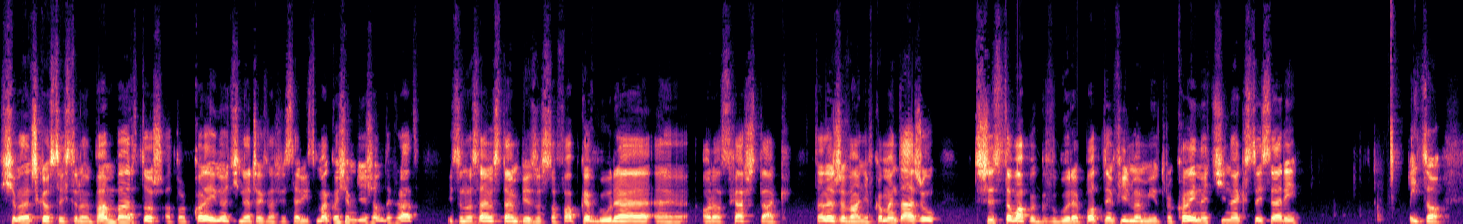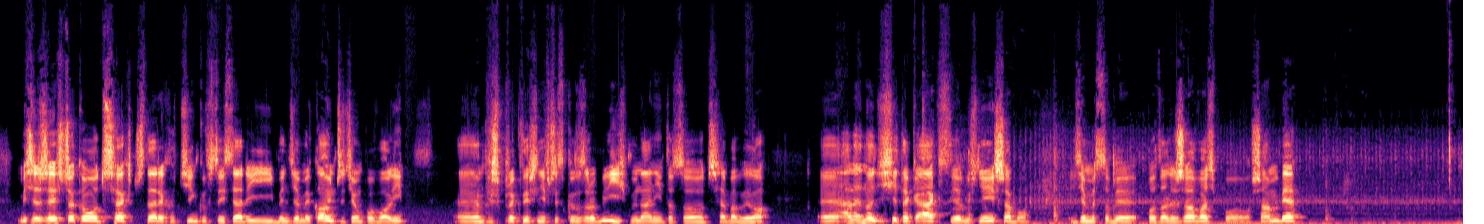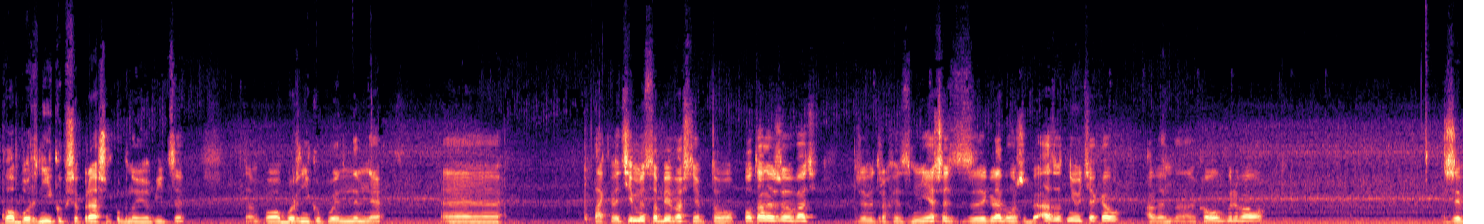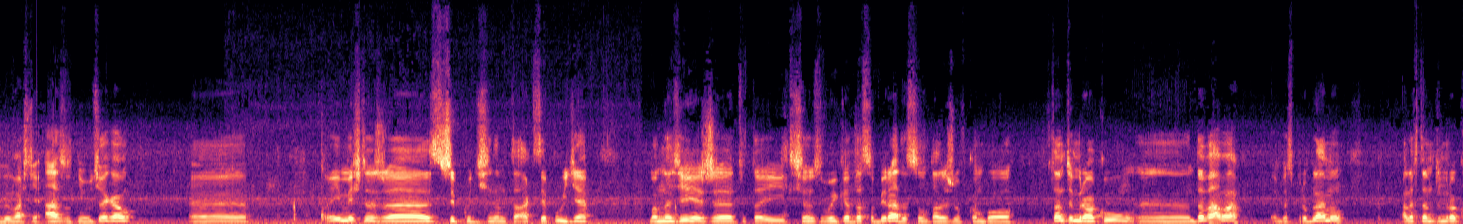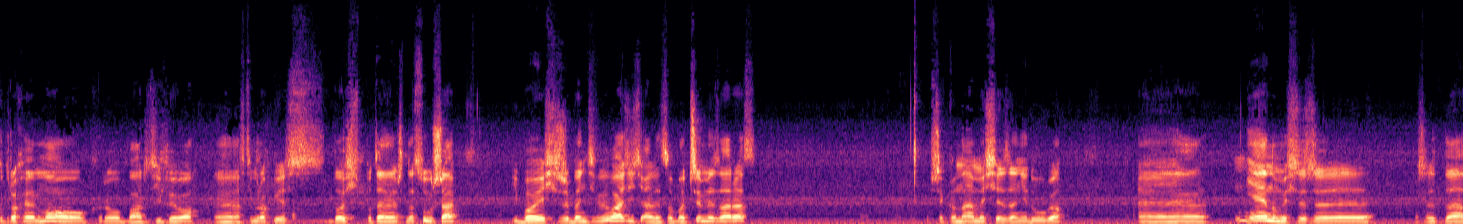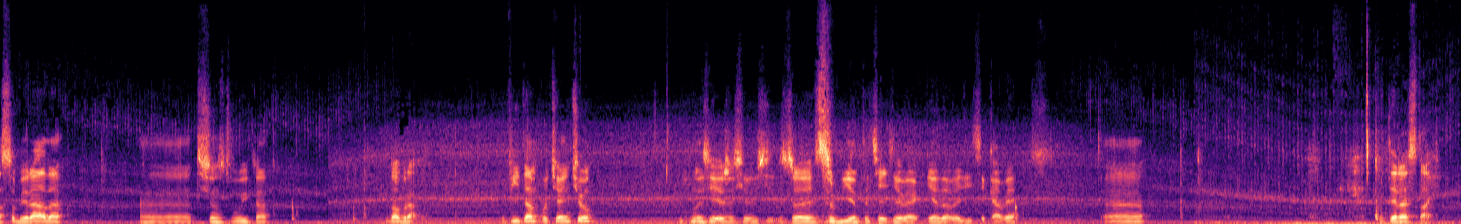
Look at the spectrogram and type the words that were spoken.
Siemaneczko, z tej strony Pan Bartosz, a to kolejny odcineczek z naszej serii Smak 80 lat. I co na samym wstępie zostaw łapkę w górę e, oraz hashtag talerzowanie w komentarzu. 300 łapek w górę pod tym filmem jutro kolejny odcinek z tej serii. I co? Myślę, że jeszcze około 3-4 odcinków z tej serii będziemy kończyć ją powoli. E, bo już praktycznie wszystko zrobiliśmy na niej to, co trzeba było. E, ale no dzisiaj taka akcja luźniejsza, bo idziemy sobie potalerzować po szambie po oborniku, przepraszam, po gnojowicy. Tam po oborniku płynnym, nie? Eee, tak, lecimy sobie właśnie to potalerzować, żeby trochę zmniejszyć z glebą, żeby azot nie uciekał, ale na koło wyrwało. Żeby właśnie azot nie uciekał. Eee, no i myślę, że szybko dzisiaj nam ta akcja pójdzie. Mam nadzieję, że tutaj 1002 da sobie radę z tą talerzówką, bo w tamtym roku e, dawała bez problemu ale w tamtym roku trochę mokro bardziej było, e, a w tym roku jest dość potężna susza i boję się, że będzie wyłazić, ale zobaczymy zaraz. Przekonamy się za niedługo. E, nie, no myślę, że, że da sobie radę. E, 1002. Dobra. Witam po cięciu. Mam nadzieję, że, się, że zrobiłem to cięcie, bo jak nie, to będzie ciekawie. E, I teraz tak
